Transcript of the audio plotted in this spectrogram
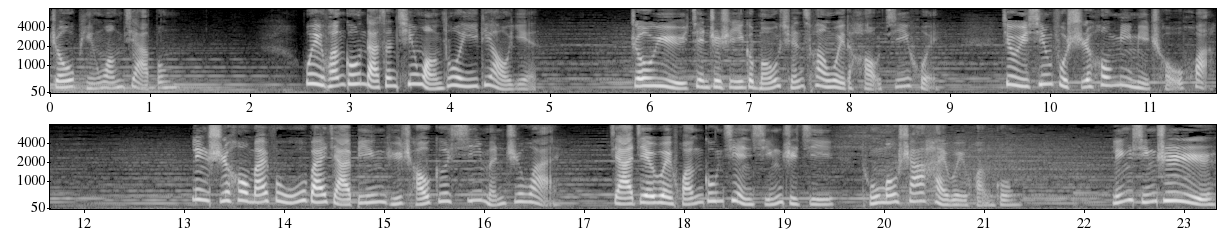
周平王驾崩。魏桓公打算亲往洛邑吊唁，周瑜见这是一个谋权篡位的好机会，就与心腹石后秘密筹划，令石后埋伏五百甲兵于朝歌西门之外，假借魏桓公践行之机，图谋杀害魏桓公。临行之日，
